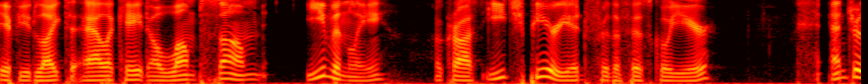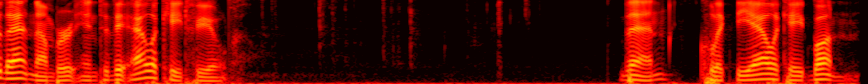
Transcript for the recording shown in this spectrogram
If you'd like to allocate a lump sum evenly across each period for the fiscal year, enter that number into the Allocate field. Then, click the Allocate button.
